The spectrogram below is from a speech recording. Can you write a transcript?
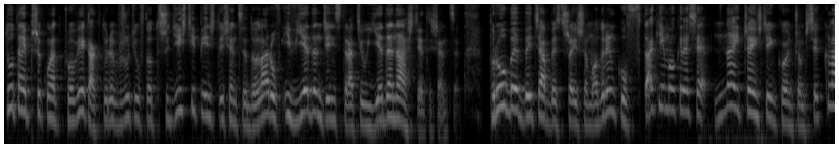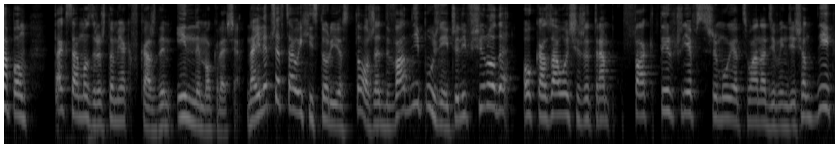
Tutaj przykład człowieka, który wrzucił w to 35 tysięcy dolarów i w jeden dzień stracił 11 tysięcy. Próby bycia bystrzejszym od rynków w takim okresie najczęściej kończą się klapą, tak samo zresztą jak w każdym innym okresie. Najlepsze w całej historii jest to, że dwa dni później, czyli w środę, okazało się, że Trump faktycznie wstrzymuje cła na 90 dni,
